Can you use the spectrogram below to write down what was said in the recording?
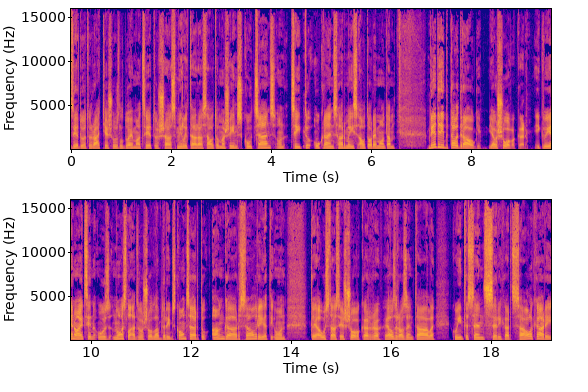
ziedotu raķešu uzlidojumā cietušās militārās automašīnas Kucēns un citu Ukrainas armijas autoremontam. Biedrība Tavi draugi jau šovakar ikvienu aicina uz noslēdzošo labdarības koncertu Angāra Saulrieti, un tajā uzstāsies šovakar Elza Rozentāle, Quintessence, Rihards Saule, kā arī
